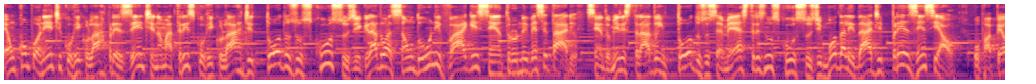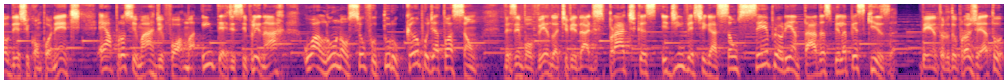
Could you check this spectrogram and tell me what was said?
é um componente curricular presente na matriz curricular de todos os cursos de graduação do Univag Centro Universitário, sendo ministrado em todos os semestres nos cursos de modalidade presencial. O papel deste componente é aproximar de forma interdisciplinar o aluno ao seu futuro campo de atuação, desenvolvendo atividades práticas e de investigação sempre orientadas pela pesquisa. Dentro do projeto,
